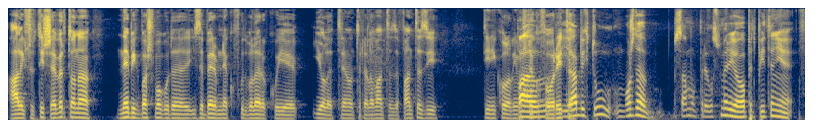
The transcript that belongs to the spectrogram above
Ali što se tiče Evertona, ne bih baš mogu da izaberem nekog futbolera koji je iole trenutno relevantan za fantasy. Ti, Nikola, imaš Pa, nekog favorita? ja bih tu možda samo preusmerio opet pitanje f-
